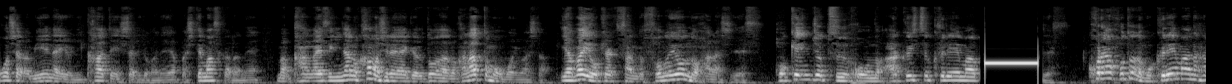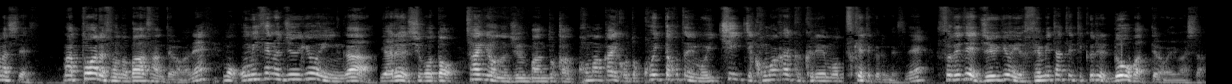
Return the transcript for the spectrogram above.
護者が見えないようにカーテンしたりとかね、やっぱしてますからね。まあ考えすぎなのかもしれないけど、どうなのかなとも思いました。やばいお客さんのその4の話です。保健所通報の悪質クレーマー。これはほとんどもうクレーマーの話です。まあ、とあるそのばあさんっていうのがね、もうお店の従業員がやる仕事、作業の順番とか細かいこと、こういったことにもいちいち細かくクレームをつけてくるんですね。それで従業員を責め立ててくる老婆っていうのがいました。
